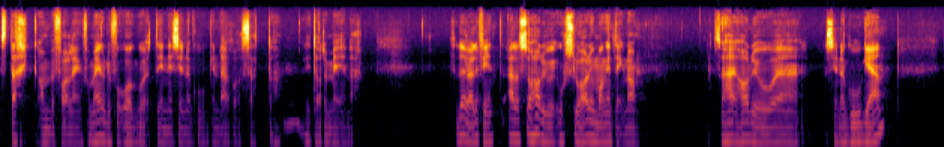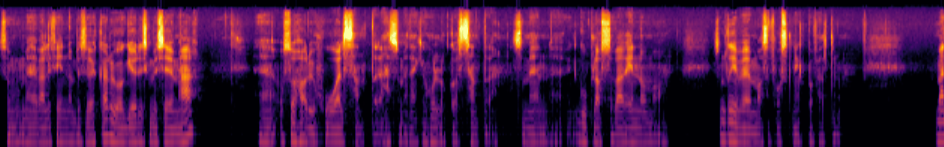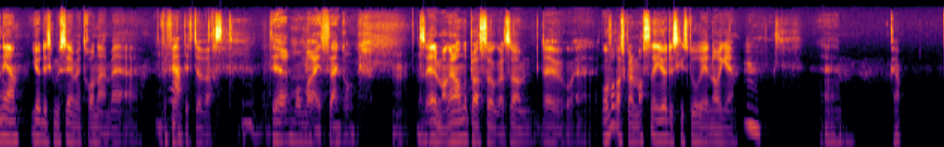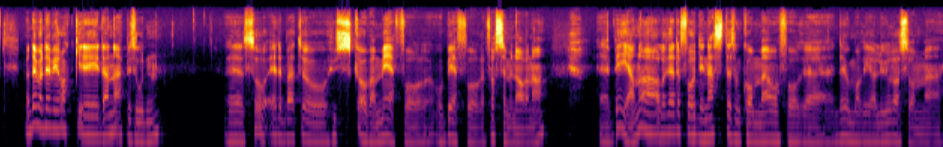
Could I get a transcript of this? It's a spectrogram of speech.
sterk anbefaling for meg. Og du får òg gått inn i synagogen der og sett det. De tar det med inn der. Så det er veldig fint. Ellers så har du i Oslo har du jo mange ting, da. Så her har du jo eh, synagogen, som er veldig fin å besøke. Du har Jødisk museum her. Eh, og så har du HL-senteret, som jeg tenker Holocaust-senteret, som er en eh, god plass å være innom, og som driver masse forskning på feltet. nå. Men igjen, Jødisk museum i Trondheim er definitivt øverst. Der må vi reise en gang. Så er det mange andre plasser òg. Altså. Det er jo eh, overraskende masse jødisk historie i Norge. Eh, ja. Men det var det vi rakk i denne episoden. Eh, så er det bare til å huske å være med for å be for førstseminarene. Eh, be gjerne allerede for de neste som kommer, og for eh, Det er jo Maria Lura som, eh,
